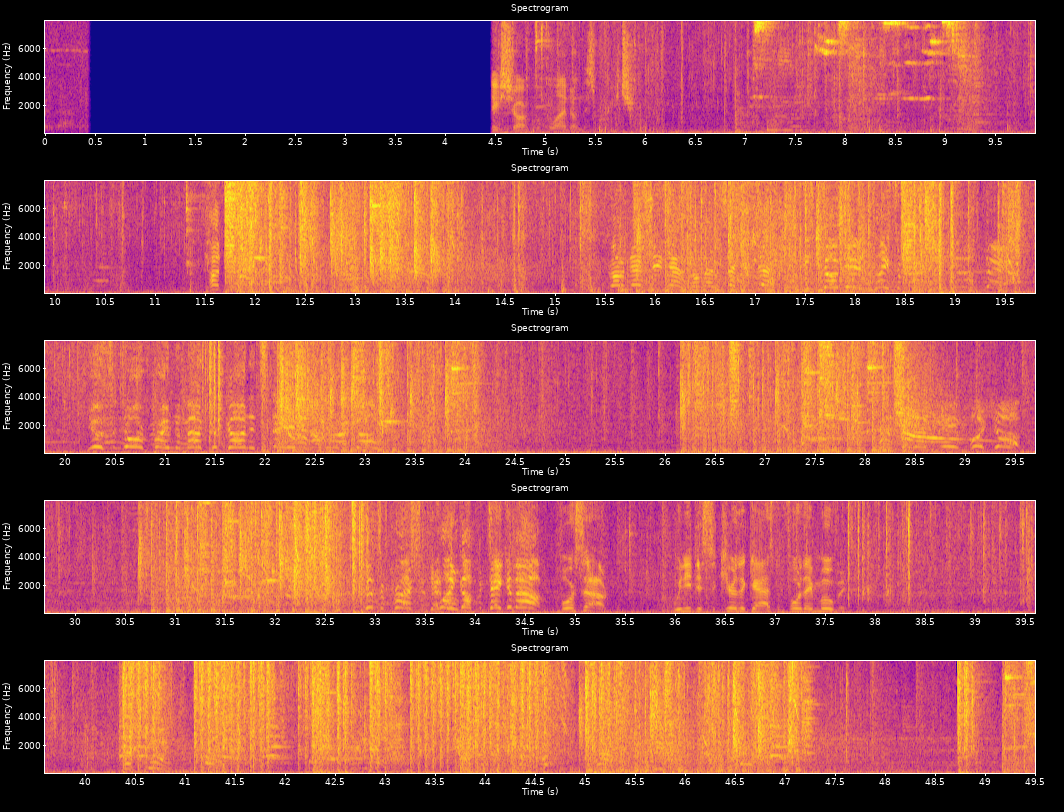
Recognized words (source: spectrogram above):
Much further. Stay sharp. We're blind on this breach. Cut! Got an empty nest on that second deck. He's dug in. Place some pressure. Get up there. Use the door frame to mount your gun and stay in cover I go. Push up! Good suppression! Flank up and take him out! Force out. We need to secure the gas before they move it. Let's move!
